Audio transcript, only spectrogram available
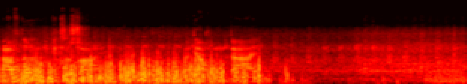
after exercise 大家有咁街。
